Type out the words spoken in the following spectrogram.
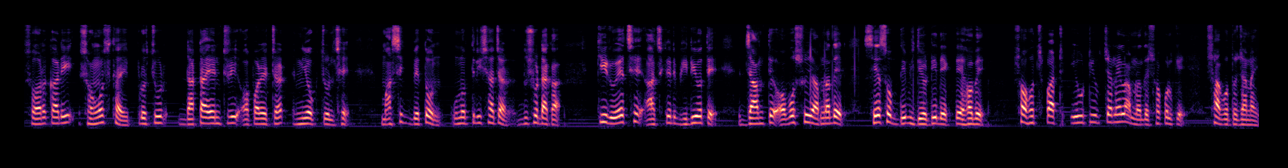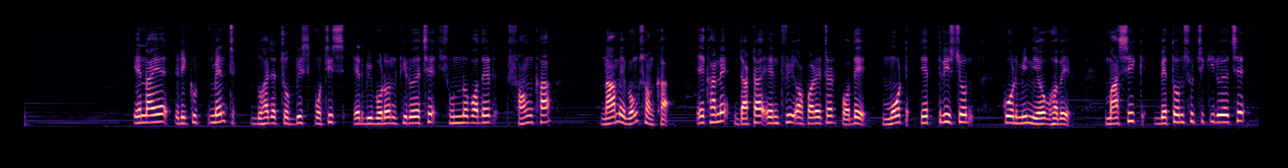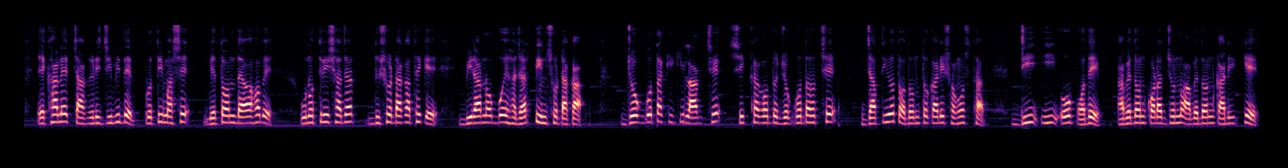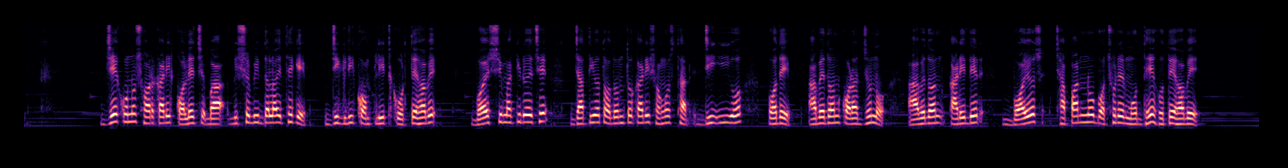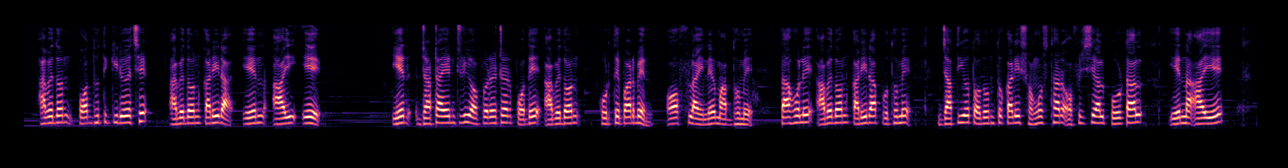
সরকারি সংস্থায় প্রচুর ডাটা এন্ট্রি অপারেটর নিয়োগ চলছে। মাসিক বেতন উনত্রিশ হাজার দুশো টাকা। কি রয়েছে আজকের ভিডিওতে জানতে অবশ্যই আপনাদের শেষ অবধি ভিডিওটি দেখতে হবে। সহজপাঠ ইউটিউব চ্যানেল আপনাদের সকলকে স্বাগত জানাই। এনআইএ রিক্রুটমেন্ট দু হাজার চব্বিশ পঁচিশ এর বিবরণ কি রয়েছে? শূন্য পদের সংখ্যা, নাম এবং সংখ্যা। এখানে ডাটা এন্ট্রি অপারেটর পদে মোট তেত্রিশ জন কর্মী নিয়োগ হবে। মাসিক বেতন সূচি কী রয়েছে? এখানে চাকরিজীবীদের প্রতি মাসে বেতন দেওয়া হবে উনত্রিশ হাজার দুশো টাকা থেকে বিরানব্বই হাজার তিনশো টাকা। যোগ্যতা কী কী লাগছে? শিক্ষাগত যোগ্যতা হচ্ছে জাতীয় তদন্তকারী সংস্থার ডিইও পদে আবেদন করার জন্য আবেদনকারীকে যে কোনো সরকারি কলেজ বা বিশ্ববিদ্যালয় থেকে ডিগ্রি কমপ্লিট করতে হবে। বয়সসীমা কী রয়েছে? জাতীয় তদন্তকারী সংস্থার ডিইও পদে আবেদন করার জন্য আবেদনকারীদের বয়স ছাপান্ন বছরের মধ্যে হতে হবে। আবেদন পদ্ধতি কী রয়েছে? আবেদনকারীরা এনআইএ এর ডাটা এন্ট্রি অপারেটর পদে আবেদন করতে পারবেন অফলাইনের মাধ্যমে। তাহলে আবেদনকারীরা প্রথমে জাতীয় তদন্তকারী সংস্থার official portal N I A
